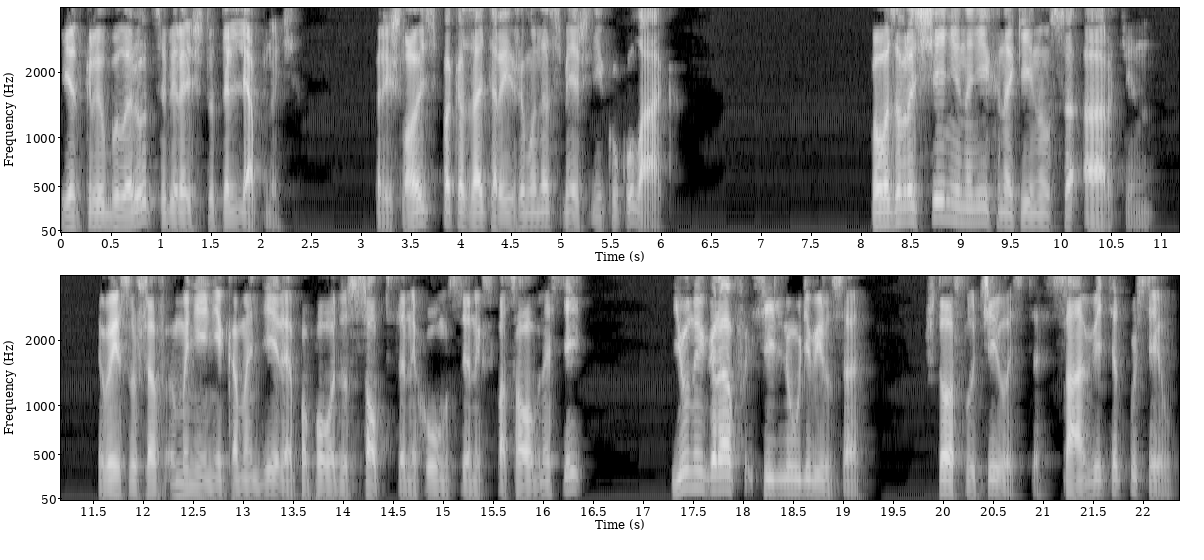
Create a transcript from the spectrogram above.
и открыл было рот, собираясь что-то ляпнуть. Пришлось показать рыжему насмешнику кулак. По возвращении на них накинулся Артин. Выслушав мнение командира по поводу собственных умственных способностей, юный граф сильно удивился. Что случилось-то? Сам ведь отпустил.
